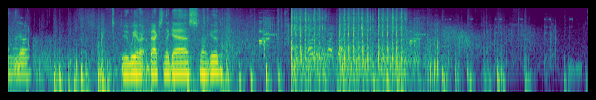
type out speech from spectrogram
him. I got him. Dude, we have our backs to the gas. Not good. Target's in my sight. If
